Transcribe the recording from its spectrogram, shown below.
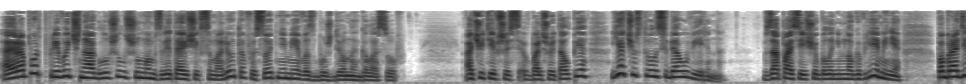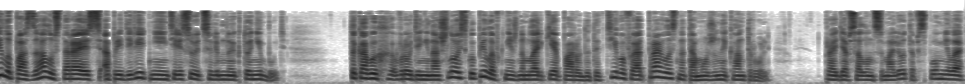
Аэропорт привычно оглушил шумом взлетающих самолетов и сотнями возбужденных голосов. Очутившись в большой толпе, я чувствовала себя уверенно. В запасе еще было немного времени, побродила по залу, стараясь определить, не интересуется ли мной кто-нибудь. Таковых вроде не нашлось, купила в книжном ларьке пару детективов и отправилась на таможенный контроль. Пройдя в салон самолета, вспомнила,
